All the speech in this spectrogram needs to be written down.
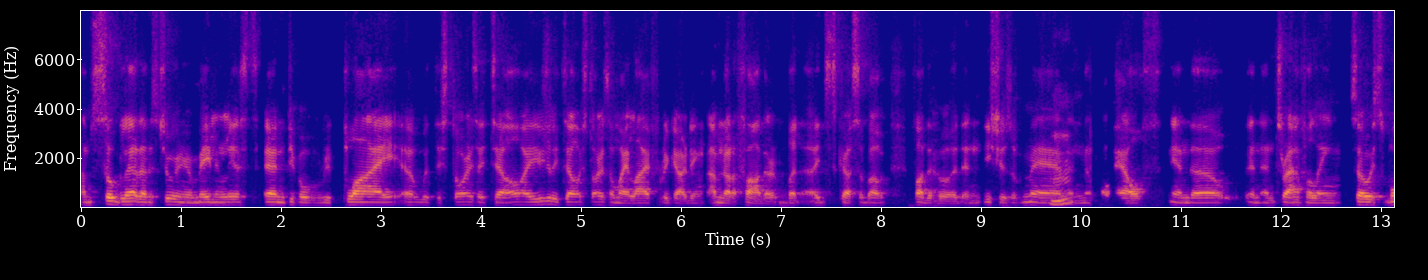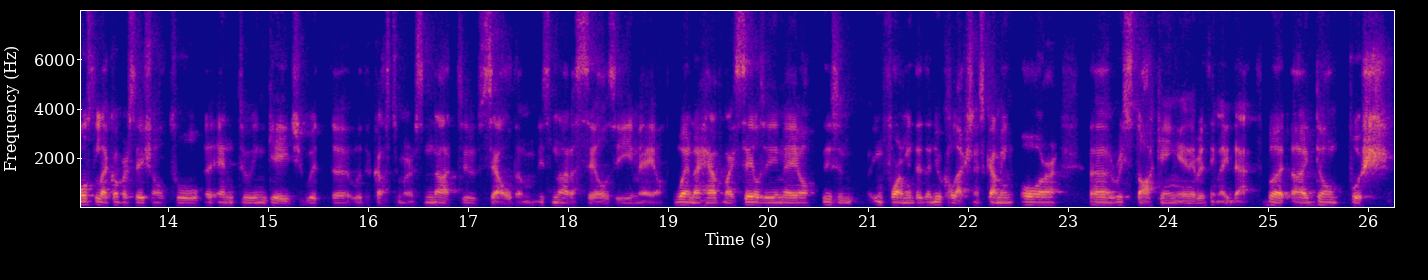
I'm so glad I'm still in your mailing list." And people reply uh, with the stories I tell. I usually tell stories of my life regarding I'm not a father, but I discuss about fatherhood and issues of men mm-hmm. and mental health and, uh, and and traveling. So it's mostly like conversational tool uh, and to engage with the with the customers, not to sell them. It's not a sales email. When I have my sales email, this is informing that the new collection is coming or uh, restocking and everything like that. But I don't push.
